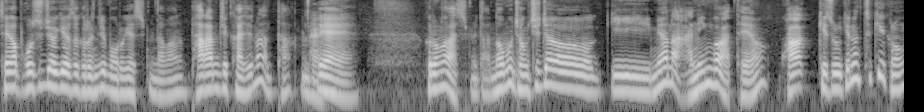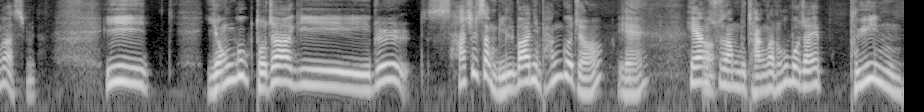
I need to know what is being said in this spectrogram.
제가 보수적이어서 그런지 모르겠습니다만 바람직하지는 않다. 네. 예. 그런 것 같습니다. 너무 정치적이면 아닌 것 같아요. 과학기술계는 특히 그런 것 같습니다. 이 영국 도자기를 사실상 밀반입한 거죠. 예. 해양수산부 장관 후보자의 부인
